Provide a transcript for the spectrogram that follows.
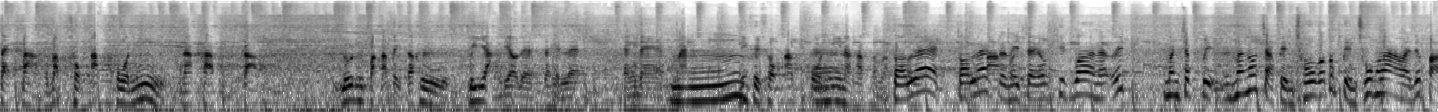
แตกต่างสำหรับโชคอัพโคนี่นะครับ กับ รุ่นปกติก็คือมีอย่างเดียวเลยจะเห็นเลยแดงๆนะอืม นี่คือโชคอัพโคนี่นะครับสำหรับตอนแรกตอนแรกแต่ในใจเขาคิดว่านะเอ้ยมันจะเปลี่ยนมันนอกจากเปลี่ยนโชว์ก็ต้องเปลี่ยนช่วงล่างอะไรหรือเปล่า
